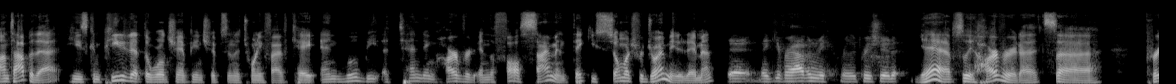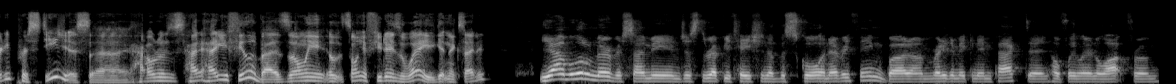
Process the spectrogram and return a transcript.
on top of that, he's competed at the World Championships in the 25K and will be attending Harvard in the fall. Simon, thank you so much for joining me today, man. Yeah, thank you for having me. Really appreciate it. Yeah, absolutely. Harvard, it's uh, pretty prestigious. Uh, how does how, how do you feel about it? It's only it's only a few days away. You getting excited? Yeah, I'm a little nervous. I mean, just the reputation of the school and everything, but I'm ready to make an impact and hopefully learn a lot from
